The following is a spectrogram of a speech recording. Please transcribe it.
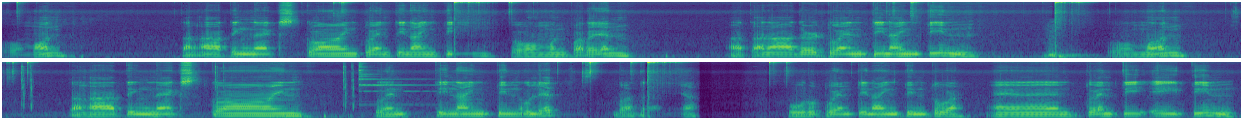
Common. Ang ating next coin, 2019. Common pa rin. At another 2019. Common. Ang ating next coin, 2019 ulit. Ba, dami ah. Puro 2019 to ah. And 2018.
